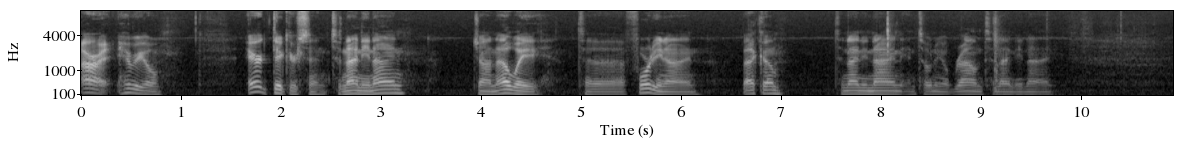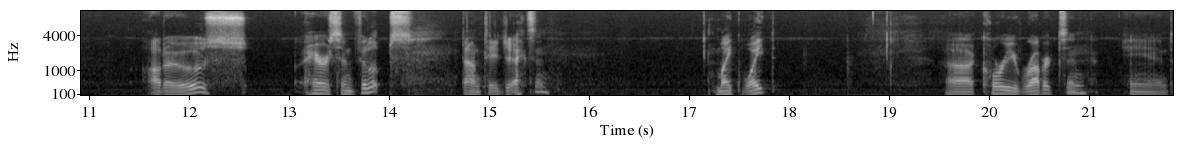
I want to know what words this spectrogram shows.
All right, here we go. Eric Dickerson to 99. John Elway to 49. Beckham to 99. Antonio Brown to 99. Autos Harrison Phillips, Dante Jackson, Mike White, uh, Corey Robertson, and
